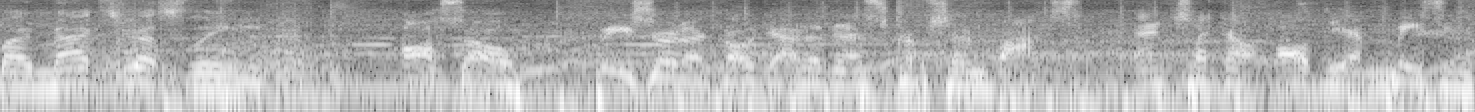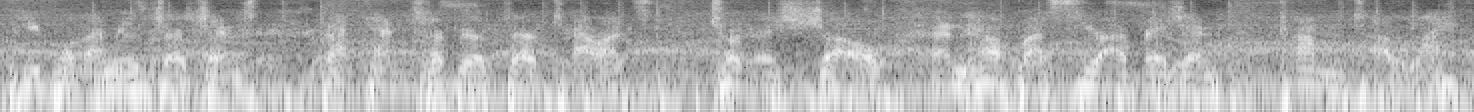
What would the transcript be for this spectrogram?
by Max Wrestling. Also, be sure to go down to the description box and check out all the amazing people and musicians that contribute their talents to this show and help us see our vision come to life.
